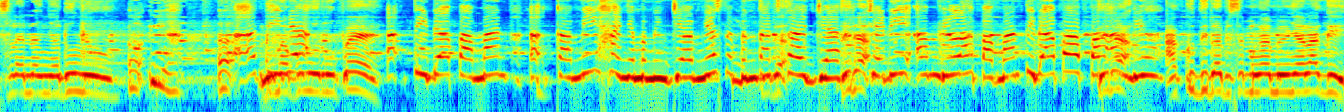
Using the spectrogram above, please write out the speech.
Selendangnya dulu. Oh iya, eh, Lima tidak. puluh rupiah. Ah, tidak, Paman. Ah, kami hanya meminjamnya sebentar Tidak, saja. tidak. Jadi ambillah, Paman. Tidak apa-apa, Tidak, ambil. aku tidak bisa mengambilnya lagi.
